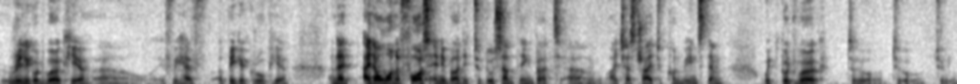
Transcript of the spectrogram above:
really good work here uh, if we have a bigger group here. And I, I don't want to force anybody to do something, but um, I just try to convince them with good work to, to, to,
